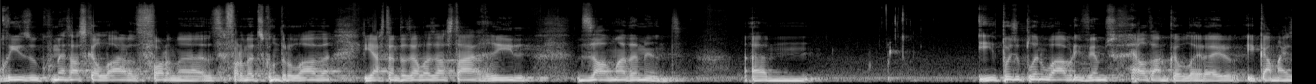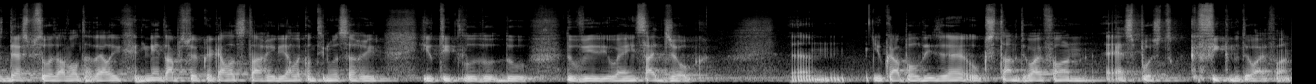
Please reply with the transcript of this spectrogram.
riso começa a escalar de forma, de forma descontrolada e às tantas ela já está a rir desalmadamente. Hum, e depois o plano abre e vemos que ela está no cabeleireiro e há mais de 10 pessoas à volta dela e que ninguém está a perceber porque é que ela se está a rir e ela continua-se a rir. E o título do, do, do vídeo é Inside Joke. Um, e o que Apple diz é o que está no teu iPhone é suposto que fique no teu iPhone.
